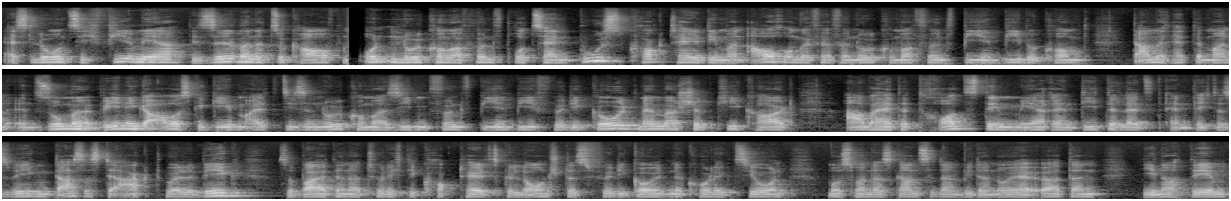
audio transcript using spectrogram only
es lohnt sich viel mehr, die silberne zu kaufen und einen 0,5% Boost Cocktail, den man auch ungefähr für 0,5 BNB bekommt. Damit hätte man in Summe weniger ausgegeben als diese 0,75 BNB für die Gold Membership Keycard aber hätte trotzdem mehr Rendite letztendlich. Deswegen, das ist der aktuelle Weg. Sobald dann natürlich die Cocktails gelauncht ist für die goldene Kollektion, muss man das Ganze dann wieder neu erörtern, je nachdem,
